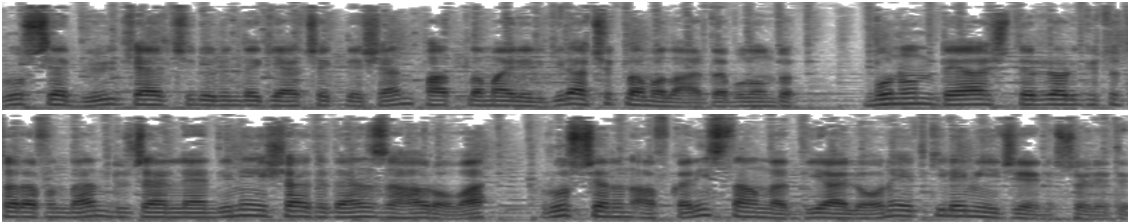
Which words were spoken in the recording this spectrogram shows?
Rusya Büyükelçiliğinde gerçekleşen patlama ile ilgili açıklamalarda bulundu. Bunun DAEŞ terör örgütü tarafından düzenlendiğine işaret eden Zaharova, Rusya'nın Afganistan'la diyaloğunu etkilemeyeceğini söyledi.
